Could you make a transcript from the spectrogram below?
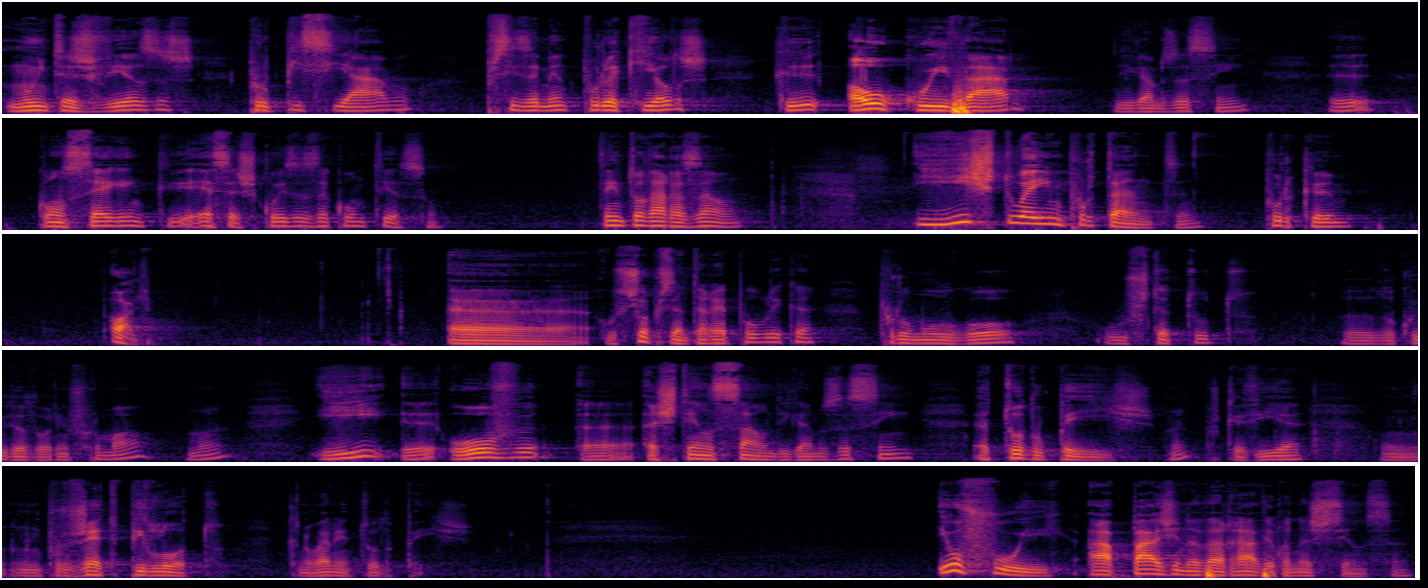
muitas vezes, propiciado precisamente por aqueles que, ao cuidar, digamos assim, eh, conseguem que essas coisas aconteçam. Tem toda a razão. E isto é importante porque, olha, uh, o Sr. Presidente da República promulgou o Estatuto uh, do Cuidador Informal é? e uh, houve a extensão, digamos assim, a todo o país, é? porque havia um, um projeto piloto que não era em todo o país. Eu fui à página da Rádio Renascença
